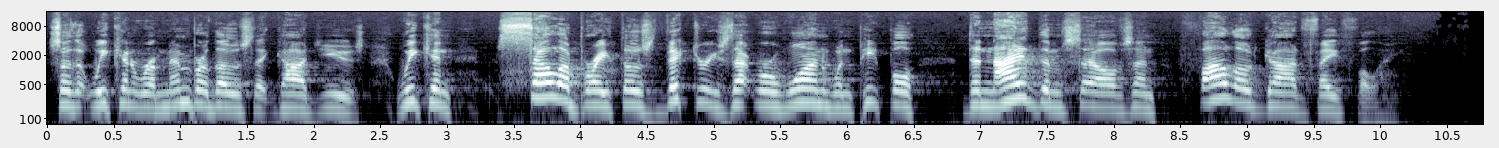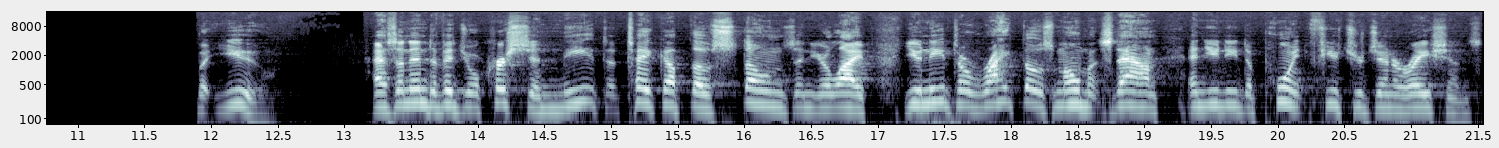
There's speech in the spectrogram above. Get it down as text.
so that we can remember those that God used. We can celebrate those victories that were won when people denied themselves and followed God faithfully. But you, as an individual Christian, need to take up those stones in your life. You need to write those moments down, and you need to point future generations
